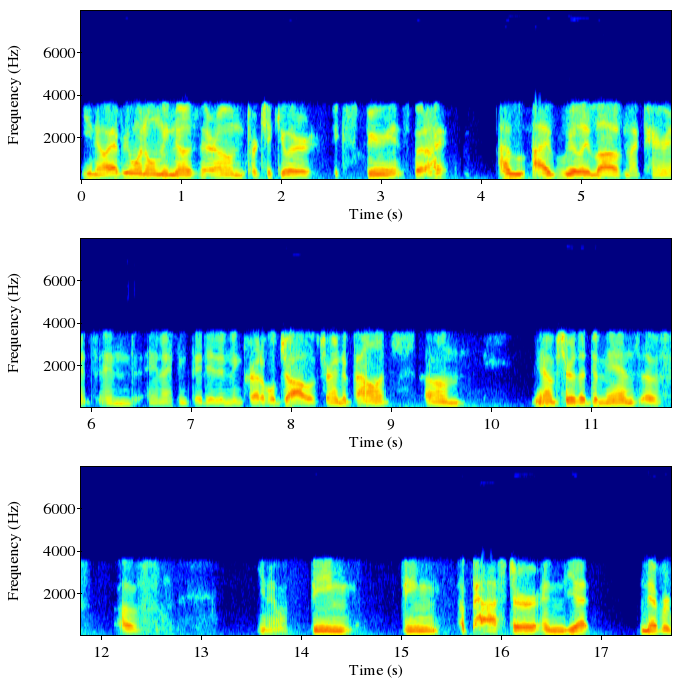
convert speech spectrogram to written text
you know everyone only knows their own particular experience, but I I I really love my parents and and I think they did an incredible job of trying to balance um you know, I'm sure the demands of of you know, being being a pastor and yet never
